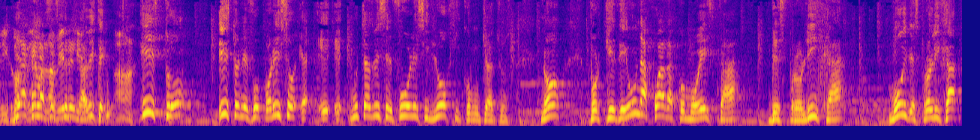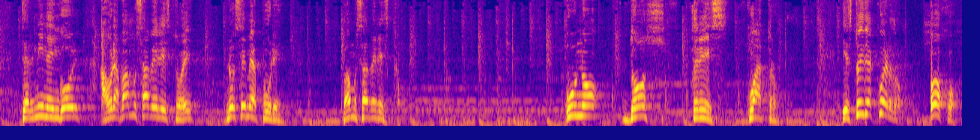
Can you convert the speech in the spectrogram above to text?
Dijo, Viaje a "Arriba las la Virgen". estrellas, ¿viste? Ah. Esto, esto en el fútbol, por eso eh, eh, eh, muchas veces el fútbol es ilógico, muchachos, ¿no? Porque de una jugada como esta, desprolija, muy desprolija, termina en gol. Ahora vamos a ver esto, ¿eh? No se me apuren. Vamos a ver esto. Uno, dos, tres, cuatro. Y estoy de acuerdo. Ojo,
